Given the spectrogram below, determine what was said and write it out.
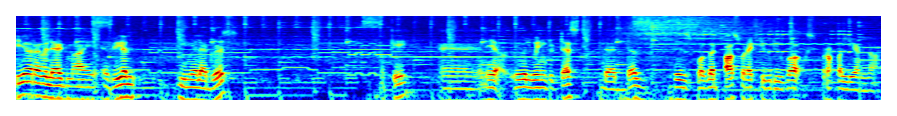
here i will add my real email address. Okay and yeah we will going to test that does this forgot password activity works properly or not.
